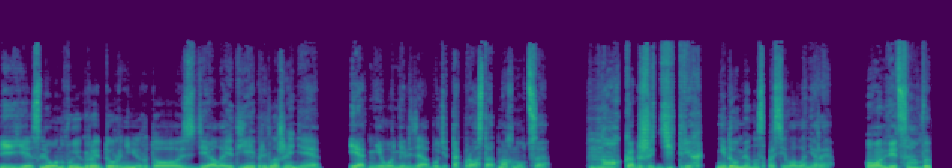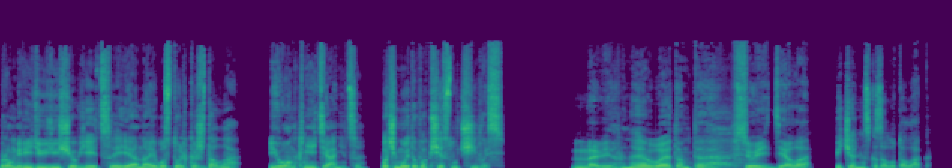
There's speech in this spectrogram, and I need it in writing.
И если он выиграет турнир, то сделает ей предложение, и от него нельзя будет так просто отмахнуться. «Но как же Дитрих?» – недоуменно спросила Ланере. «Он ведь сам выбрал Меридию еще в яйце, и она его столько ждала. И он к ней тянется. Почему это вообще случилось?» «Наверное, в этом-то все и дело», – печально сказал Уталак.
